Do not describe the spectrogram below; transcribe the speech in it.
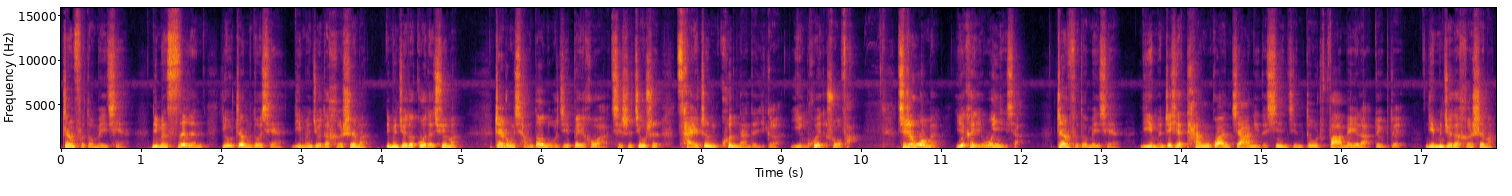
政府都没钱，你们私人有这么多钱，你们觉得合适吗？你们觉得过得去吗？这种强盗逻辑背后啊，其实就是财政困难的一个隐晦的说法。其实我们也可以问一下，政府都没钱。你们这些贪官家里的现金都发霉了，对不对？你们觉得合适吗？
